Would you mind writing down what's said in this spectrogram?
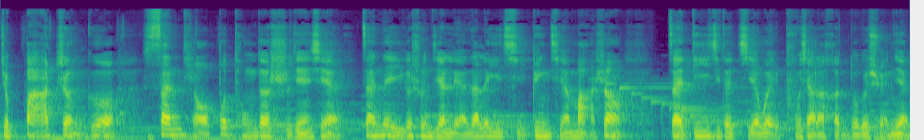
就把整个三条不同的时间线在那一个瞬间连在了一起，并且马上。在第一集的结尾铺下了很多个悬念，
